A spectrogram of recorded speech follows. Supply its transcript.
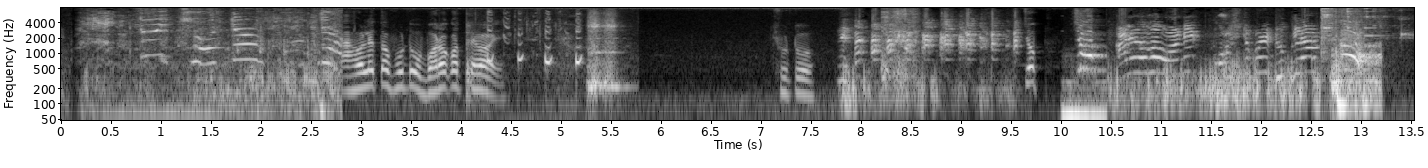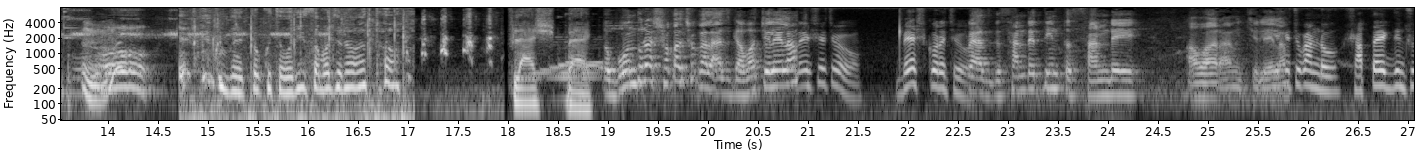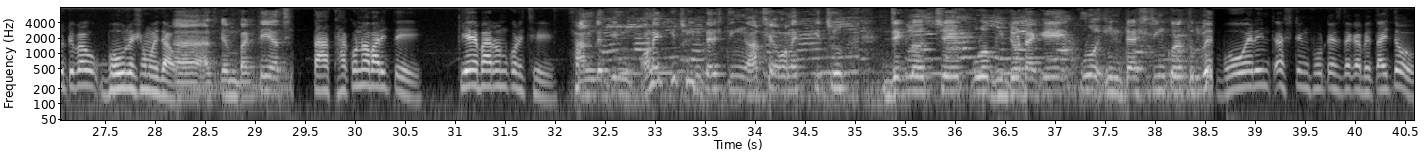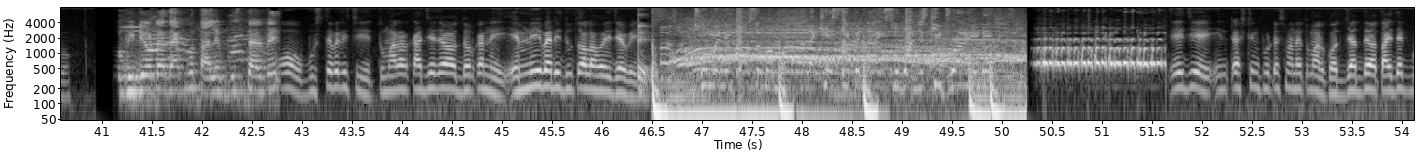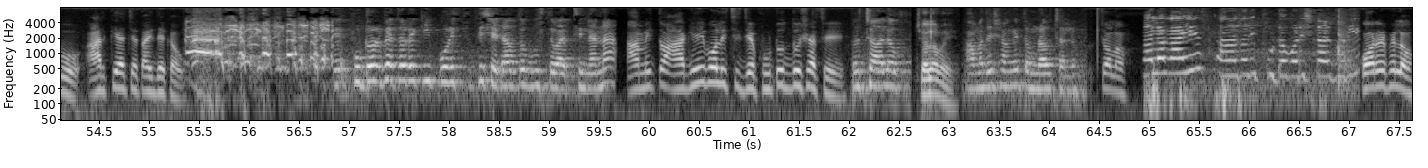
তাহলে তো ফুটু বড় করতে হয় ছোট চুপ আরে বাবা অনেক কষ্ট করে ঢুকলাম मैं तो कुछ और ही समझ रहा था তো বন্ধুরা সকাল সকাল আজকে আবার চলে এলাম চলে এসেছো বেশ করেছো আজকে সানডে দিন তো সানডে আবার আমি চলে এলাম কিছু কাণ্ড সপ্তাহে একদিন ছুটি পাও বউরে সময় দাও আহ, আজকে আমি বাড়িতেই আছি তা থাকো না বাড়িতে কে বারণ করেছে? সানডে দিন অনেক কিছু ইন্টারেস্টিং আছে অনেক কিছু যেগুলো হচ্ছে পুরো ভিডিওটাকে পুরো ইন্টারেস্টিং করে তুলবে। বউয়ের ইন্টারেস্টিং ফুটেজ দেখাবে তাই তো? ভিডিওটা দেখো তাহলে বুঝতে পারবে। ও বুঝতে পেরেছি। তোমার আর কাজে যাওয়ার দরকার নেই এমনিই বাড়ি দুতলা হয়ে যাবে। এই যে ইন্টারেস্টিং ফুটেজ মানে তোমার গজ্জার দেওয়া তাই দেখব? আর কি আছে তাই দেখাও। মানে ফুটোর ভেতরে কি পরিস্থিতি সেটাও তো বুঝতে পারছি না না? আমি তো আগেই বলেছি যে ফুটোর দোষ আছে। তো চলো। চলো ভাই। আমাদের সঙ্গে তোমরাও চলো। চলো। চলো গাইস তাড়াতাড়ি ফুটো পরিষ্কার করি। করে ফেলো।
